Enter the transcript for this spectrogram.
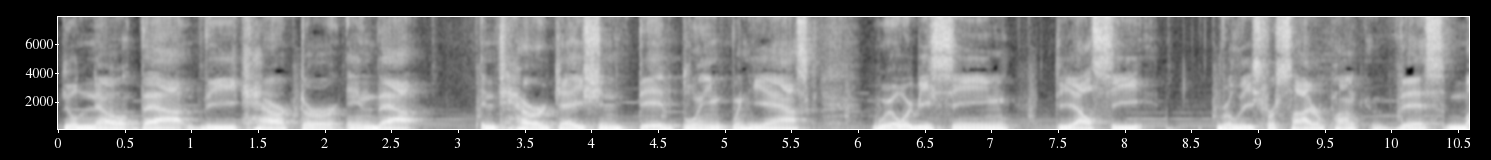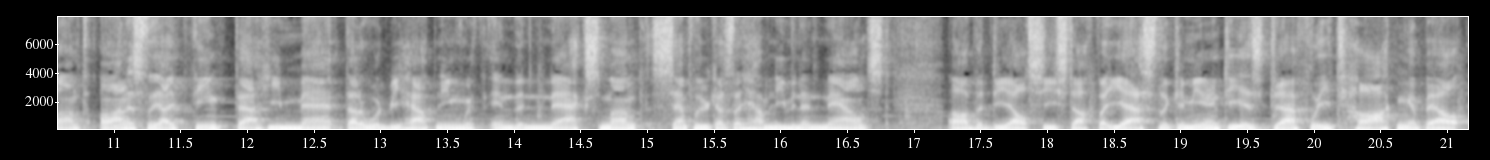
you'll note that the character in that interrogation did blink when he asked, Will we be seeing DLC release for Cyberpunk this month. Honestly, I think that he meant that it would be happening within the next month simply because they haven't even announced uh, the DLC stuff. But yes, the community is definitely talking about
